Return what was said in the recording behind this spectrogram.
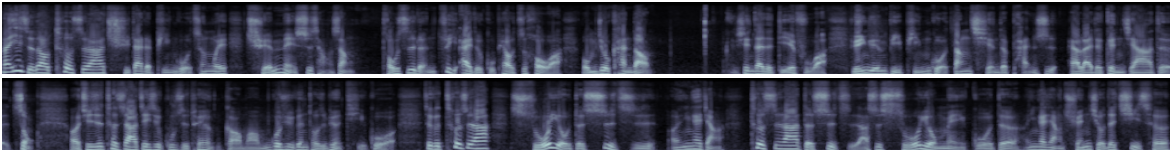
那一直到特斯拉取代了苹果，成为全美市场上投资人最爱的股票之后啊，我们就看到现在的跌幅啊，远远比苹果当前的盘势还要来得更加的重哦。其实特斯拉这次估值推很高嘛，我们过去跟投资朋友提过，这个特斯拉所有的市值啊，应该讲特斯拉的市值啊，是所有美国的，应该讲全球的汽车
